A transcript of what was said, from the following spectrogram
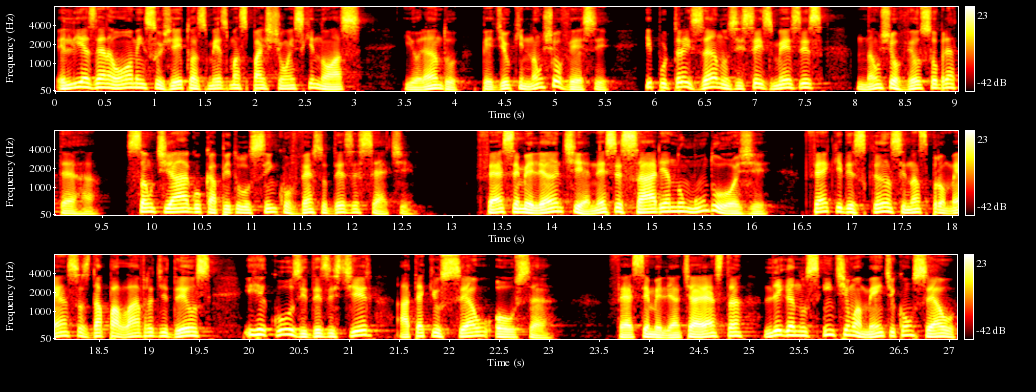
Elias era homem sujeito às mesmas paixões que nós, e orando, pediu que não chovesse, e por três anos e seis meses não choveu sobre a terra. São Tiago, capítulo 5, verso 17. Fé semelhante é necessária no mundo hoje. Fé que descanse nas promessas da palavra de Deus e recuse desistir até que o céu ouça. Fé semelhante a esta liga-nos intimamente com o céu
